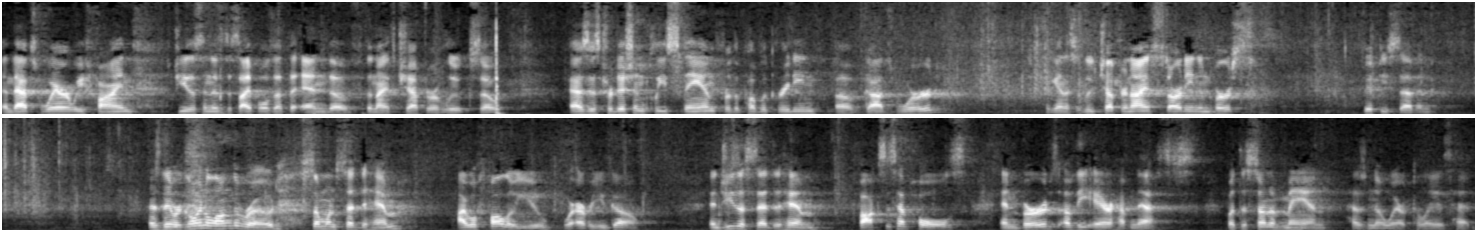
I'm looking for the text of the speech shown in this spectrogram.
And that's where we find Jesus and his disciples at the end of the ninth chapter of Luke. So, as is tradition, please stand for the public reading of God's Word. Again, this is Luke chapter 9, starting in verse 57. As they were going along the road, someone said to him, I will follow you wherever you go. And Jesus said to him, Foxes have holes, and birds of the air have nests, but the Son of Man has nowhere to lay his head.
